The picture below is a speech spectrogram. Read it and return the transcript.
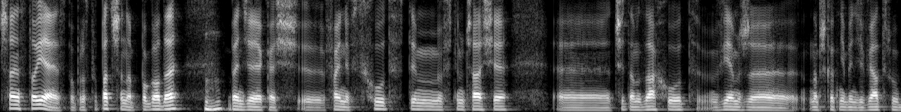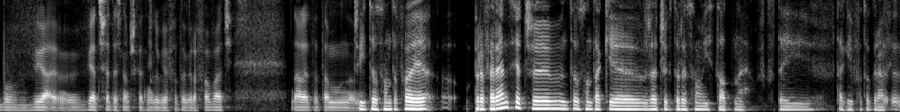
często jest. Po prostu patrzę na pogodę, Mhm. będzie jakaś y, fajny wschód w tym, w tym czasie, e, czytam zachód, wiem, że na przykład nie będzie wiatru, bo w, wia- w wiatrze też na przykład nie lubię fotografować, no ale to tam... No, Czyli to są twoje preferencje, czy to są takie rzeczy, które są istotne w, tej, w takiej fotografii?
